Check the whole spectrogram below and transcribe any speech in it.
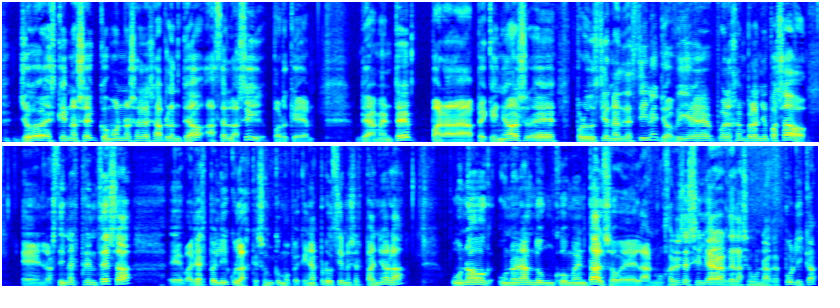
yo es que no sé cómo no se les ha planteado hacerlo así, porque realmente para pequeñas eh, producciones de cine, yo vi, eh, por ejemplo, el año pasado en los cines Princesa, varias películas que son como pequeñas producciones españolas uno, uno era un documental sobre las mujeres exiliadas de la Segunda República,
